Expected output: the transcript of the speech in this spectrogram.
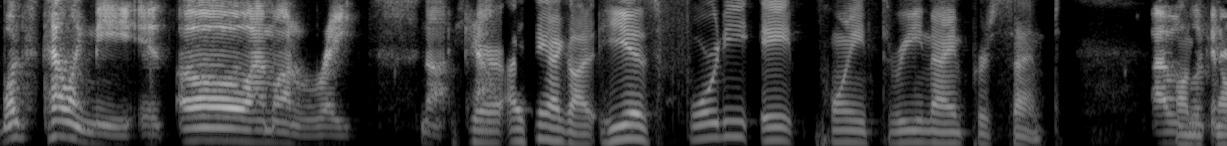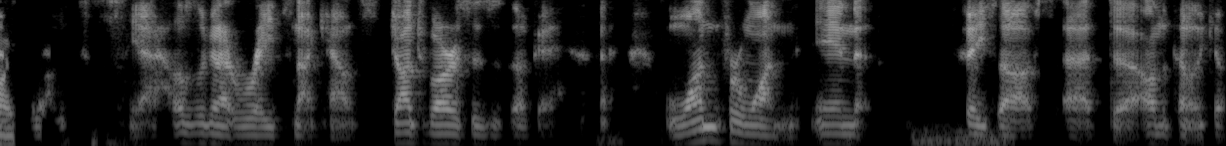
What it's telling me is, oh, I'm on rates, not Here, count. I think I got it. He is 48.39%. I was on the looking at rates. Yeah, I was looking at rates, not counts. John Tavares is okay, one for one in face-offs at uh, on the penalty kill.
